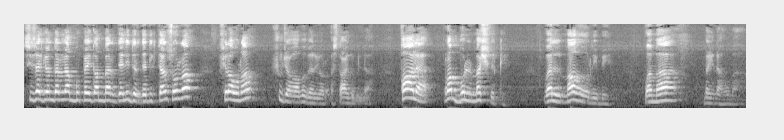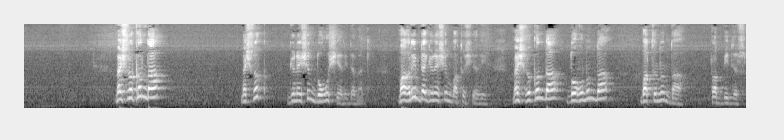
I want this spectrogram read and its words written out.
Size gönderilen bu peygamber delidir dedikten sonra Firavun'a şu cevabı veriyor. Estaizu billah. Kale Rabbul meşriki vel mağribi ve ma beynehuma. Meşrikın da meşrik güneşin doğuş yeri demek. Mağrib de güneşin batış yeri. Meşrikın da doğunun da batının da Rabbidir.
